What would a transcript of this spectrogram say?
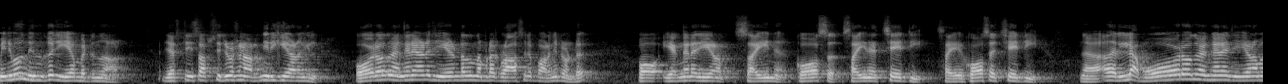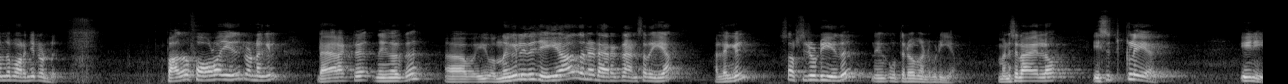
മിനിമം നിങ്ങൾക്ക് ചെയ്യാൻ പറ്റുന്നതാണ്. ജസ്റ്റ് ഈ സബ്സ്റ്റിറ്റ്യൂഷൻ അറിഞ്ഞിരിക്കുകയാണെങ്കിൽ ഓരോന്നും എങ്ങനെയാണ് ചെയ്യേണ്ടതെന്ന് നമ്മുടെ ക്ലാസ്സിൽ പറഞ്ഞിട്ടുണ്ട്. അപ്പോൾ എങ്ങനെ ചെയ്യണം? Sine cos sine H A T sine cos H A T അതെല്ലാം ഓരോന്നും എങ്ങനെ ചെയ്യണമെന്ന് പറഞ്ഞിട്ടുണ്ട്. അപ്പോൾ അത് ഫോളോ ചെയ്തിട്ടുണ്ടെങ്കിൽ ഡയറക്റ്റ് നിങ്ങൾക്ക് ഈ ഒന്നുകിൽ ഇത് ചെയ്യാതെ തന്നെ ഡയറക്റ്റ് ആൻസർ ചെയ്യാം. അല്ലെങ്കിൽ സബ്സ്റ്റിറ്റ്യൂട്ട് ചെയ്ത് നിങ്ങൾക്ക് ഉത്തരവ് കണ്ടുപിടിക്കാം. മനസ്സിലായല്ലോ? ഇസ് ഇറ്റ് ക്ലിയർ ഇനി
